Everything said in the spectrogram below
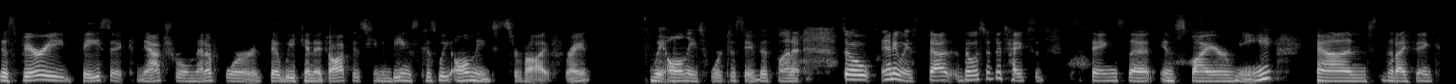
this very basic natural metaphor that we can adopt as human beings, because we all need to survive, right? We all need to work to save this planet. So anyways that those are the types of things that inspire me and that i think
